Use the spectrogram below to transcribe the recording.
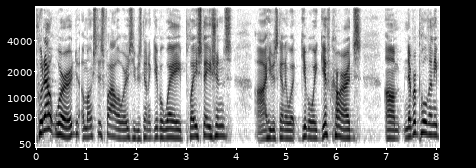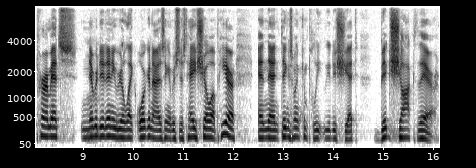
put out word amongst his followers he was going to give away PlayStations, uh, he was going to give away gift cards. Um, never pulled any permits, never did any real like organizing. It was just, hey, show up here. And then things went completely to shit. Big shock there.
